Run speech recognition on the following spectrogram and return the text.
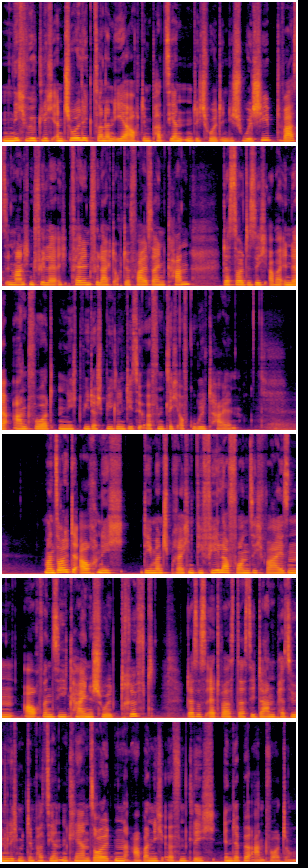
nicht wirklich entschuldigt, sondern eher auch dem Patienten die Schuld in die Schuhe schiebt, was in manchen Fällen vielleicht auch der Fall sein kann, das sollte sich aber in der Antwort nicht widerspiegeln, die Sie öffentlich auf Google teilen. Man sollte auch nicht dementsprechend die Fehler von sich weisen, auch wenn sie keine Schuld trifft. Das ist etwas, das Sie dann persönlich mit dem Patienten klären sollten, aber nicht öffentlich in der Beantwortung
